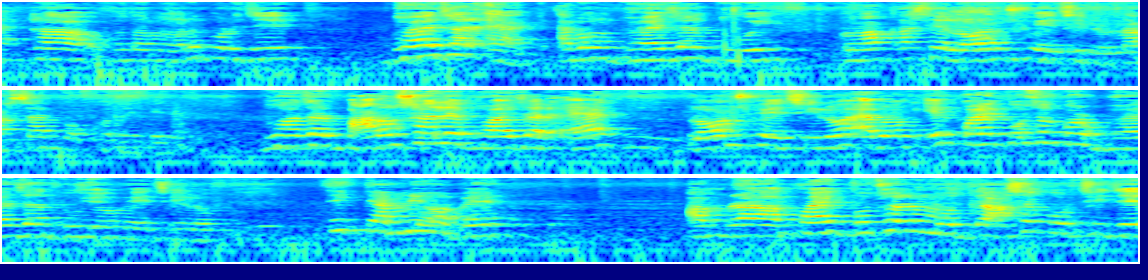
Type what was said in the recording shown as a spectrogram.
একটা কথা মনে পড়ে যে ভয়েজার এক এবং ভয়েজার দুই মহাকাশে লঞ্চ হয়েছিল নাসার পক্ষ থেকে। দু হাজার বারো সালে ভয়েজার এক লঞ্চ হয়েছিল এবং এর কয়েক বছর পর ভয়েজার দুইও হয়েছিল। ঠিক তেমনি হবে আমরা কয়েক বছরের মধ্যে আশা করছি যে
